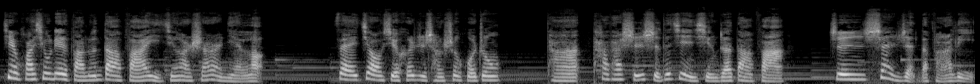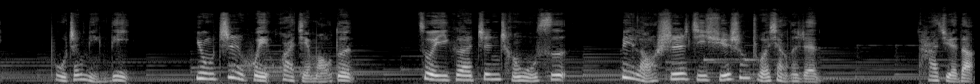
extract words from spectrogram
建华修炼法轮大法已经二十二年了，在教学和日常生活中，他踏踏实实的践行着大法真善忍的法理，不争名利，用智慧化解矛盾，做一个真诚无私、为老师及学生着想的人。他觉得，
